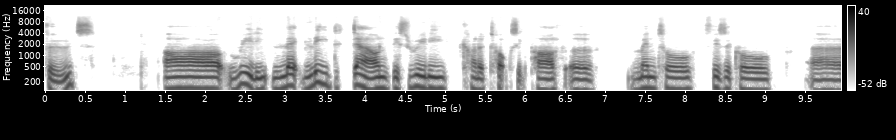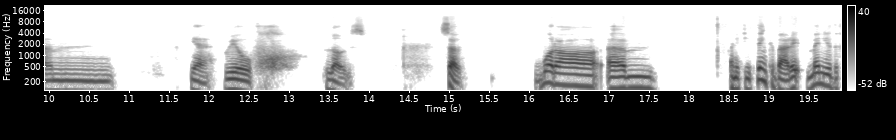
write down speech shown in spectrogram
foods are really let lead down this really kind of toxic path of mental, physical, um, yeah, real lows. So, what are, um, and if you think about it, many of the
